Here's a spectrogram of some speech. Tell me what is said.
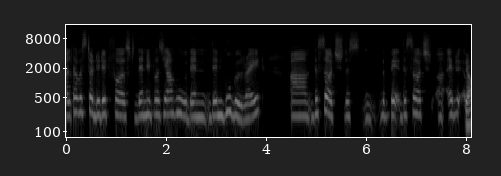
AltaVista did it first then it was yahoo then then google right? Um, the search this the the search uh, every yeah.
